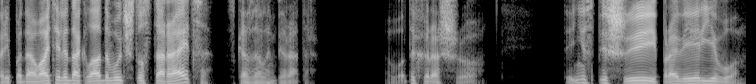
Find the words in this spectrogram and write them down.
«Преподаватели докладывают, что старается», — сказал император. «Вот и хорошо. Ты не спеши, проверь его.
